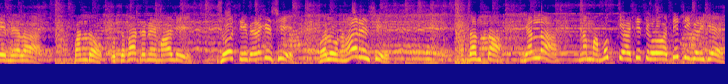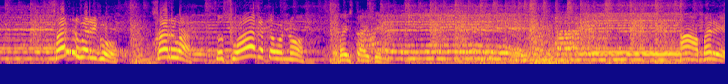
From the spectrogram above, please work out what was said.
ವೇದಿಕೆ ಮೇಲ ಬಂದು ಉದ್ಘಾಟನೆ ಮಾಡಿ, ಜ್ಯೋತಿ ಬೆಳಗಿಸಿ, ಬಲೂನ್ ಹಾರಿಸಿ ದಂತ ಎಲ್ಲ ನಮ್ಮ ಮುಖ್ಯ ಅತಿಥಿಗಳು, ಅತಿಥಿಗಳಿಗೆ ಸರ್ವರಿಗೂ ಸರ್ವ ಸುಸ್ವಾಗತವನ್ನು ಬಯಸ್ತಾ ಇದ್ದೇನೆ. ಹಾ ಬರ್ರಿ.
